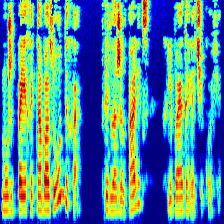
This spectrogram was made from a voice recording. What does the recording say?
«Может, поехать на базу отдыха?» — предложил Алекс, хлебая горячий кофе.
